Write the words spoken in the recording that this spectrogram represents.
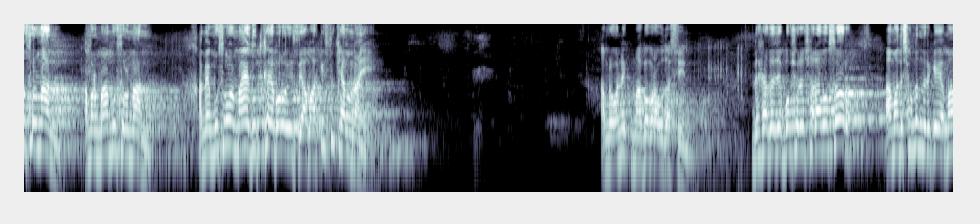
মুসলমান আমার মা মুসলমান। আমি মুসলমান মায়ের দুধ খেয়ে বড় হয়েছি, আমার কিছু খেয়াল নাই। আমরা অনেক মা বাবারা উদাসীন। দেখা যায় যে বছরে সারা বছর আমাদের সন্তানদেরকে মা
